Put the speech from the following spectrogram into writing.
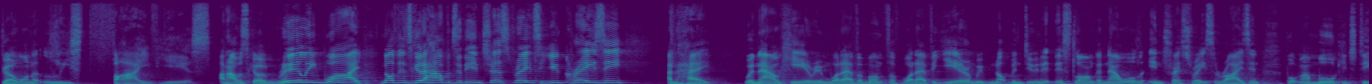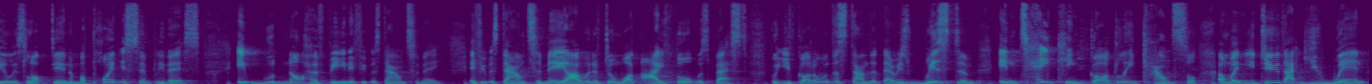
Go on at least five years. And I was going, Really? Why? Nothing's gonna happen to the interest rates. Are you crazy? And hey, we're now here in whatever month of whatever year, and we've not been doing it this long, and now all interest rates are rising, but my mortgage deal is locked in. And my point is simply this it would not have been if it was down to me. If it was down to me, I would have done what I thought was best. But you've got to understand that there is wisdom in taking godly counsel. And when you do that, you win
